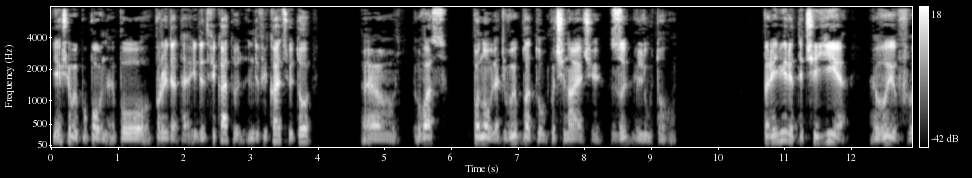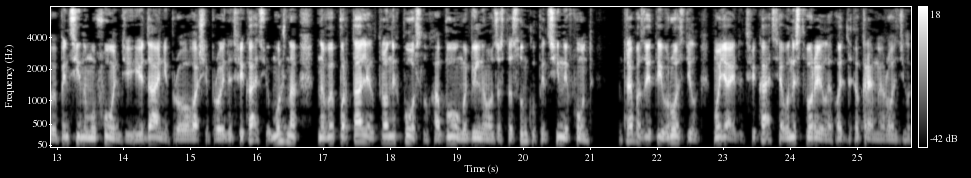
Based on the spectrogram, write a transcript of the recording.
Якщо ви поповне, по, пройдете ідентифікацію, ідентифікацію, то е, у вас поновлять виплату починаючи з лютого. Перевірити, чи є ви в пенсійному фонді і дані про ваші про ідентифікацію можна на веб-порталі електронних послуг або мобільного застосунку Пенсійний фонд. Треба зайти в розділ Моя ідентифікація. Вони створили окремий розділ,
